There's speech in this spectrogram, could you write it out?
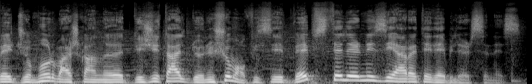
ve Cumhurbaşkanlığı Dijital Dönüşüm Ofisi web sitelerini ziyaret edebilirsiniz.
